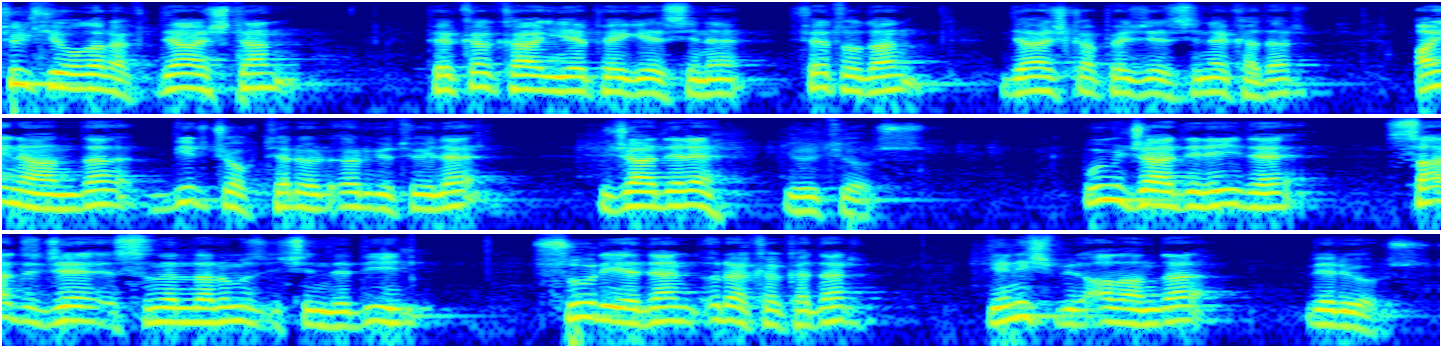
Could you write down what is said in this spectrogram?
Türkiye olarak DAEŞ'ten PKK-YPG'sine, FETÖ'den DHKPC'sine kadar aynı anda birçok terör örgütüyle mücadele yürütüyoruz. Bu mücadeleyi de sadece sınırlarımız içinde değil, Suriye'den Irak'a kadar geniş bir alanda veriyoruz.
